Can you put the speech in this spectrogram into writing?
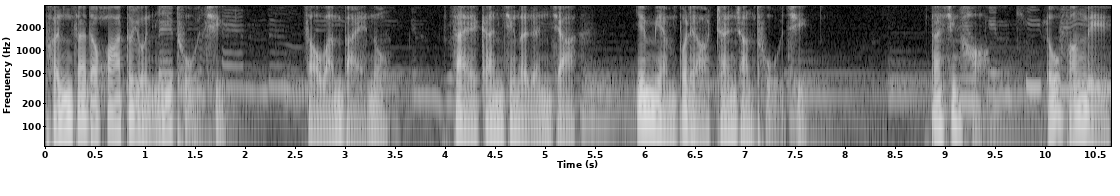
盆栽的花都有泥土气，早晚摆弄，再干净的人家，也免不了沾上土气。但幸好，楼房里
